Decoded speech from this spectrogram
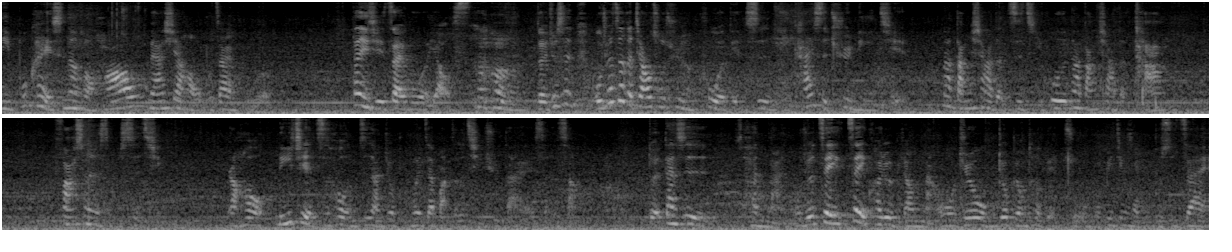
你不可以是那种好没关系，好我不在乎了，但你其实在乎的要死。对，就是我觉得这个交出去很酷的点是，你开始去理解那当下的自己或者那当下的他发生了什么事情，然后理解之后，你自然就不会再把这个情绪带在身上。对，但是很难，我觉得这一这一块就比较难。我觉得我们就不用特别琢磨，毕竟我们不是在。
